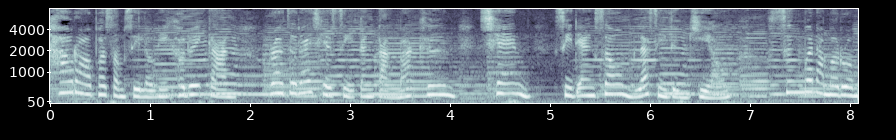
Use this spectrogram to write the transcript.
ถ้าเราผสมสีเหล่านี้เข้าด้วยกัน เราจะได้เฉดสีต่างๆ มากขึ้น เช่น สีแดงส้มและสีเหลืองเขียวซึ่ง มื่อนำมารวม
